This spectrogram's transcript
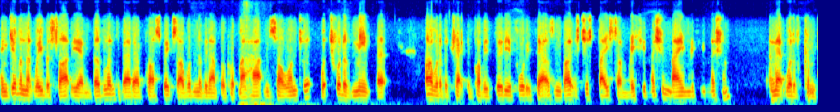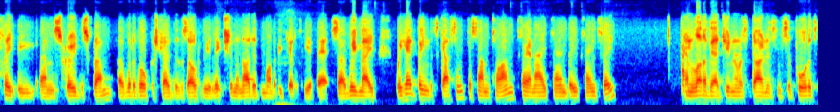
And given that we were slightly ambivalent about our prospects, I wouldn't have been able to put my heart and soul into it, which would have meant that I would have attracted probably 30 or 40,000 votes just based on recognition, name recognition and that would have completely um, screwed the scrum. It would have orchestrated the result of the election, and I didn't want to be guilty of that. So we made, we had been discussing for some time Plan A, Plan B, Plan C, and a lot of our generous donors and supporters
